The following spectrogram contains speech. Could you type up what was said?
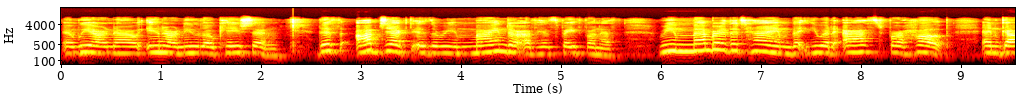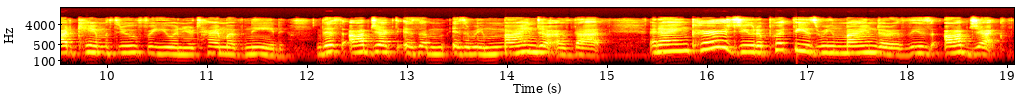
and we are now in our new location. This object is a reminder of his faithfulness. Remember the time that you had asked for help and God came through for you in your time of need. This object is a is a reminder of that. And I encourage you to put these reminders, these objects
